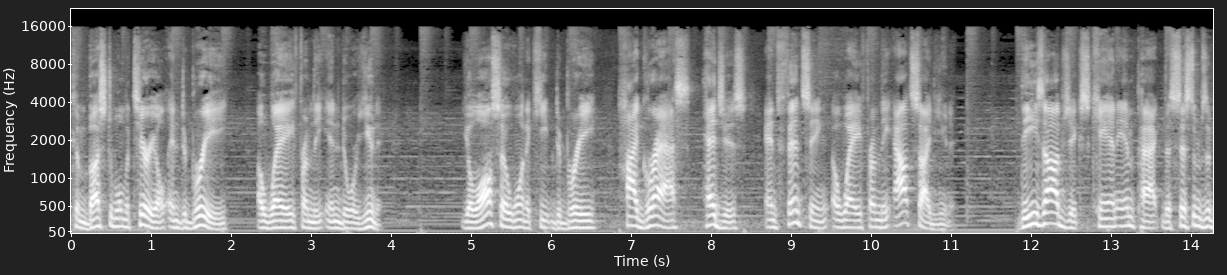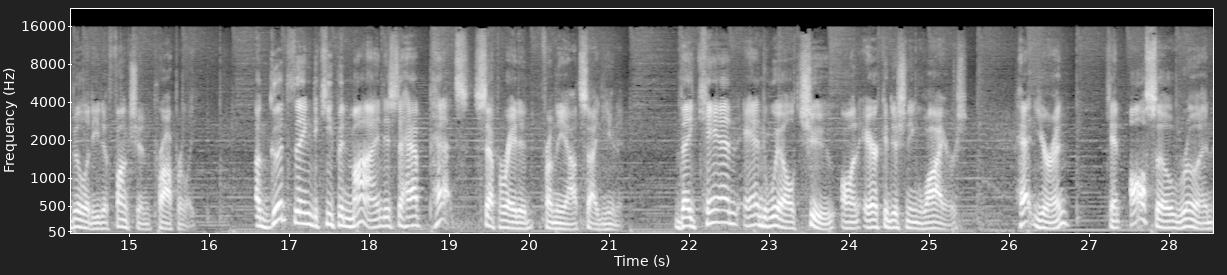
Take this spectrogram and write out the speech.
combustible material and debris away from the indoor unit. You'll also want to keep debris, high grass, hedges, and fencing away from the outside unit. These objects can impact the system's ability to function properly. A good thing to keep in mind is to have pets separated from the outside unit. They can and will chew on air conditioning wires. Pet urine can also ruin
